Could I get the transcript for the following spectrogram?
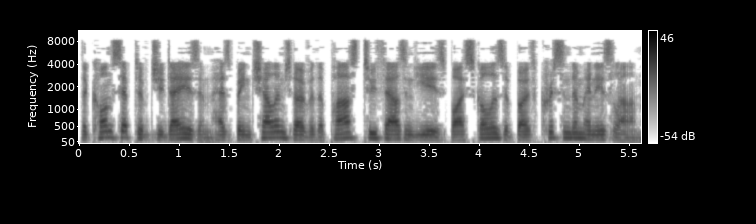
the concept of Judaism has been challenged over the past 2,000 years by scholars of both Christendom and Islam.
